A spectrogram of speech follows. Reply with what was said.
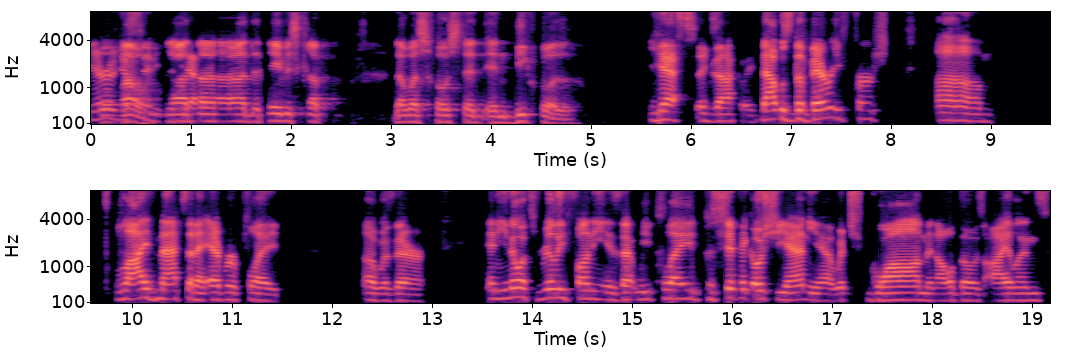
Iriga wow. City. Yeah, yeah. The, the Davis Cup that was hosted in Bicol. Yes, exactly. That was the very first um, live match that I ever played. Uh, was there, and you know what's really funny is that we played Pacific Oceania, which Guam and all those islands.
